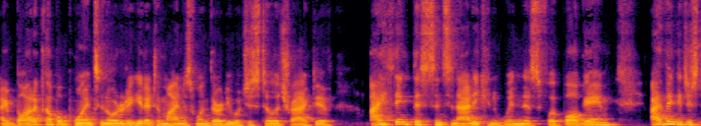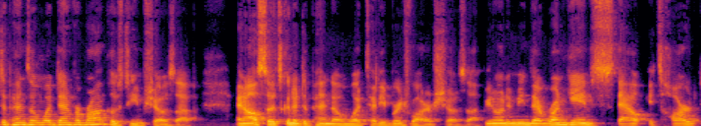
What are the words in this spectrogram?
I bought a couple points in order to get it to minus 130, which is still attractive. I think that Cincinnati can win this football game. I think it just depends on what Denver Broncos team shows up. And also, it's going to depend on what Teddy Bridgewater shows up. You know what I mean? That run game's stout. It's hard.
